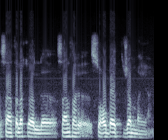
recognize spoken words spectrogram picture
سنتلقى سنتلقى صعوبات جمة يعني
